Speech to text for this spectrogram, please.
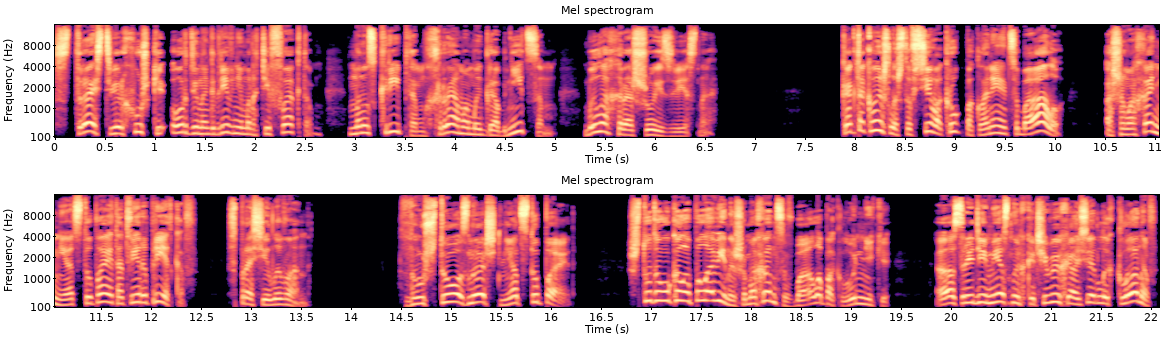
Страсть верхушки Ордена к древним артефактам, манускриптам, храмам и гробницам была хорошо известна. «Как так вышло, что все вокруг поклоняются Баалу, а Шамахан не отступает от веры предков?» — спросил Иван. «Ну что значит не отступает? Что-то около половины шамаханцев Баала поклонники, а среди местных кочевых и оседлых кланов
